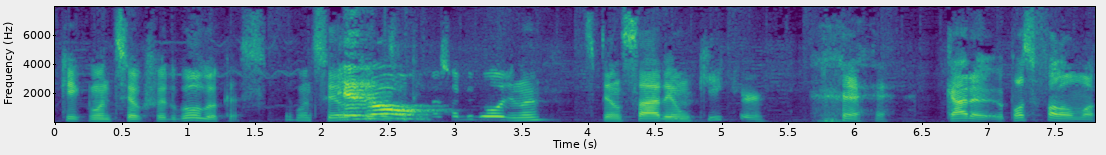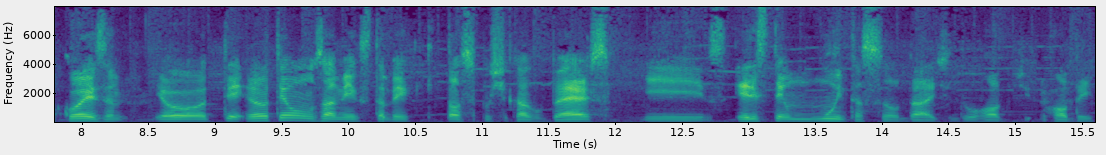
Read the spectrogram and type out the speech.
O que aconteceu com o field goal, Lucas? O que aconteceu Errou! que field goal, né? Se pensarem um kicker... Cara, eu posso falar uma coisa? Eu, te, eu tenho uns amigos também que torcem pro Chicago Bears, e eles têm muita saudade do Rob, Robbie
